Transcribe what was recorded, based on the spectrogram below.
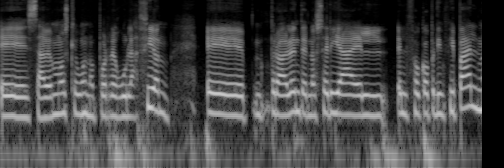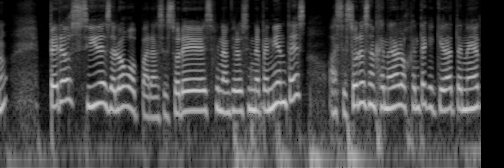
eh, sabemos que bueno, por regulación eh, probablemente no sería el, el foco principal, ¿no? Pero sí, desde luego, para asesores financieros independientes, asesores en general o gente que quiera tener,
